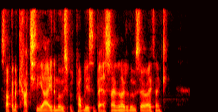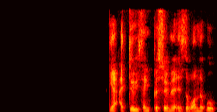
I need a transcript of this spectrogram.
it's not going to catch the eye the most, but probably is the best signing out of those there, I think. Yeah, I do think Bissouma is the one that will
